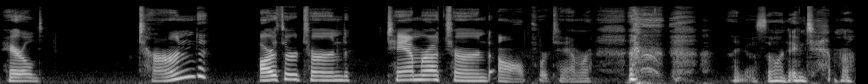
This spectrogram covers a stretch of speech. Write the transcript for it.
Harold turned. Arthur turned. Tamara turned. Oh, poor Tamara. I know someone named Tamara.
